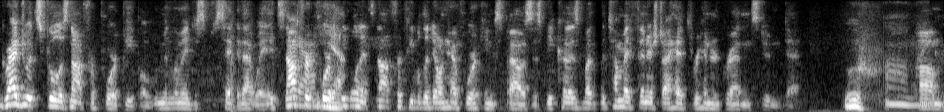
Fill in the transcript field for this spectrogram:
graduate school is not for poor people. Let me, let me just say it that way. It's not yeah. for poor yeah. people, and it's not for people that don't have working spouses. Because by the time I finished, I had 300 grand in student debt. Oh um,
